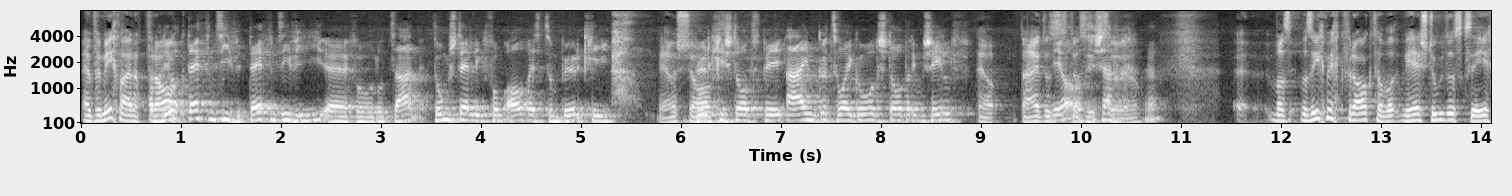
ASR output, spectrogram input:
Ähm, für mich wäre die Aber ja, Frage... defensive, defensive äh, von Luzern. Die Umstellung vom Alves zum Bürki. Ja, schade. Bürki steht bei einem, zwei Goals steht er im Schilf. Ja, nein, das, Ja, das ist so, einfach- ja. ja. Was, was ich mich gefragt habe, wie hast du das gesehen?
